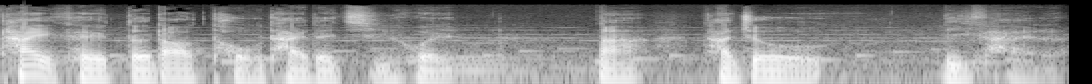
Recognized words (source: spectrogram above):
他也可以得到投胎的机会，那他就离开了。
